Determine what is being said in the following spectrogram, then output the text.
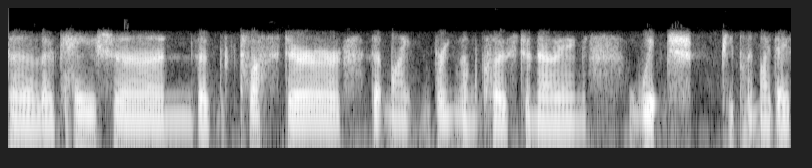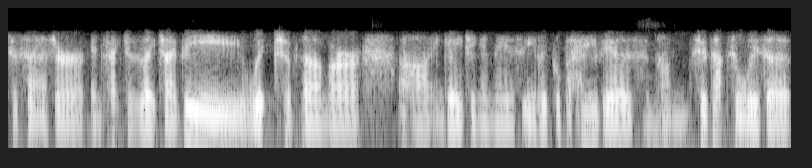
the location, the cluster that might bring them close to knowing which people in my data set are infected with HIV, which of them are uh, engaging in these illegal behaviors. Mm. Um, so that's always a,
